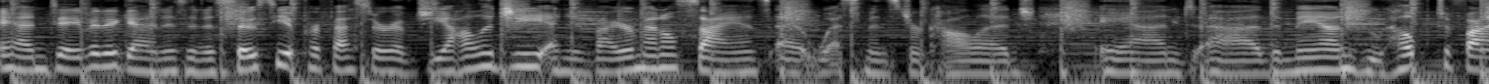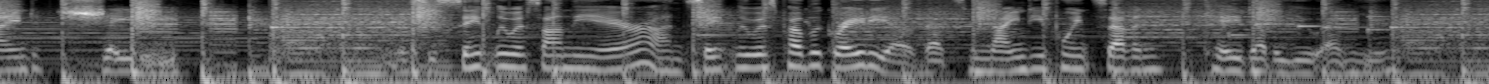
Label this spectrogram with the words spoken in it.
And David, again, is an associate professor of geology and environmental science at Westminster College and uh, the man who helped to find Shady. St. Louis on the Air on St. Louis Public Radio. That's 90.7 KWMU.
